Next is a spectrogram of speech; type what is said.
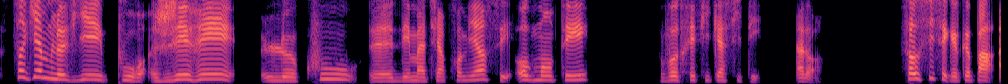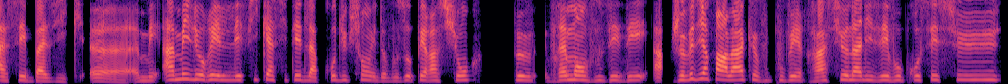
Cinquième levier pour gérer le coût des matières premières, c'est augmenter votre efficacité. Alors, ça aussi, c'est quelque part assez basique. mais améliorer l'efficacité de la production et de vos opérations peut vraiment vous aider à... Je veux dire par là que vous pouvez rationaliser vos processus,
